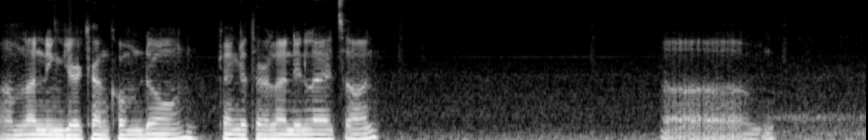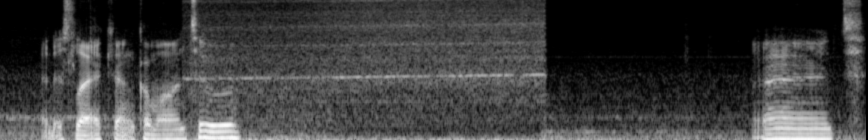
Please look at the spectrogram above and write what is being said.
Um, landing gear can come down. Can get our landing lights on. Um, and this light can come on too. Alright.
